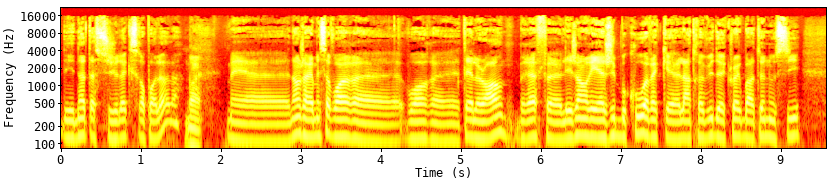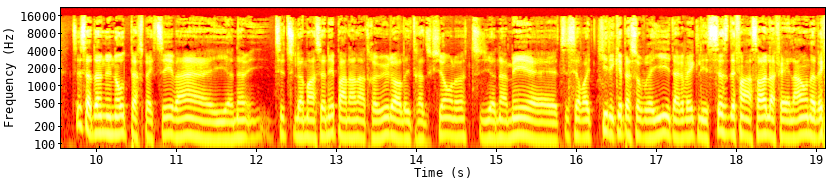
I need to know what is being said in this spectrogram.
des notes à ce sujet-là qui ne sera pas là. là. Ouais. Mais euh, non, j'aurais aimé ça voir, euh, voir euh, Taylor Hall. Bref, les gens ont réagi beaucoup avec l'entrevue de Craig Button aussi. Tu sais, ça donne une autre perspective. Hein? tu l'as mentionné pendant l'entrevue, lors des traductions. Là, tu as nommé, tu sais, ça va être qui l'équipe à surveiller? Il est arrivé avec les six défenseurs de la Finlande. Avec,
